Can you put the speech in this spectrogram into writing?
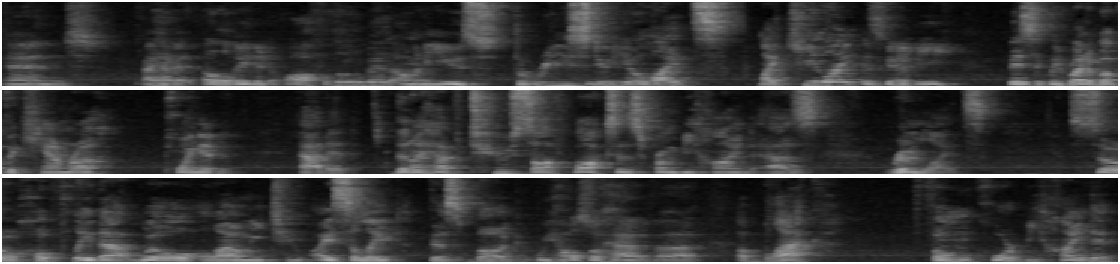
And I have it elevated off a little bit. I'm going to use three studio lights. My key light is going to be basically right above the camera, pointed at it. Then I have two soft boxes from behind as rim lights. So hopefully that will allow me to isolate this bug. We also have uh, a black foam core behind it,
